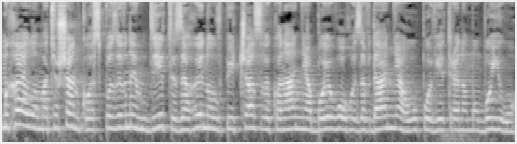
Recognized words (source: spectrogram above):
Михайло Матюшенко з позивним дід загинув під час виконання бойового завдання у повітряному бою.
